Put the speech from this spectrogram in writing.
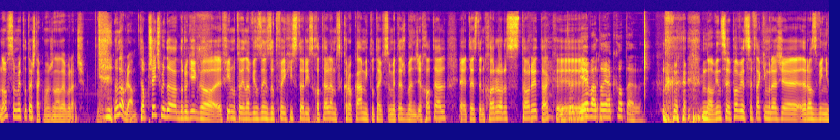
no w sumie to też tak można odebrać. No dobra, to przejdźmy do drugiego e, filmu, tutaj nawiązując do twojej historii z hotelem, z krokami, tutaj w sumie też będzie hotel, E, to jest ten horror story, tak? To E, nie ma to jak hotel. No, więc powiedz w takim razie, rozwiń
